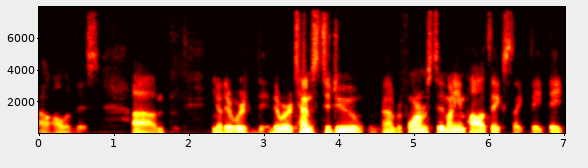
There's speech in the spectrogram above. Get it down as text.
all of this. Um, you know, there were there were attempts to do uh, reforms to money in politics, like they they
